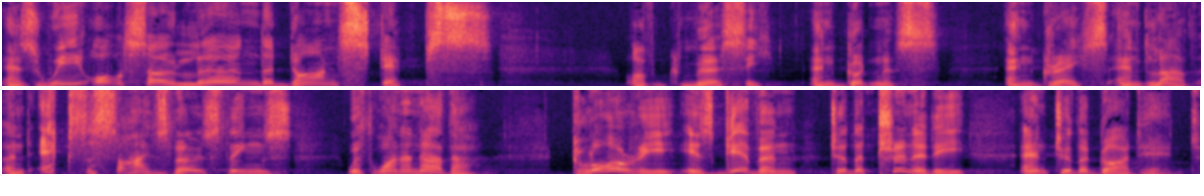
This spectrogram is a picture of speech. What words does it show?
As we also learn the dance steps of mercy and goodness and grace and love and exercise those things with one another, glory is given to the Trinity and to the Godhead.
